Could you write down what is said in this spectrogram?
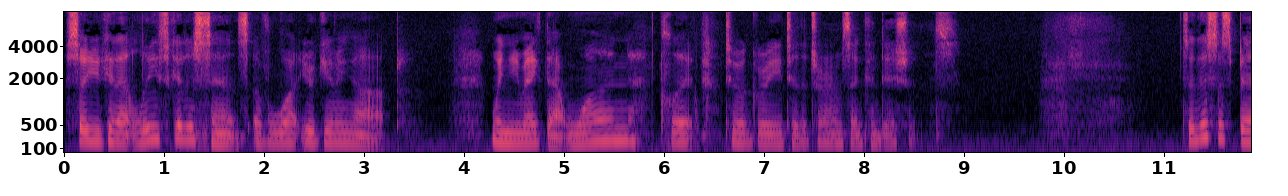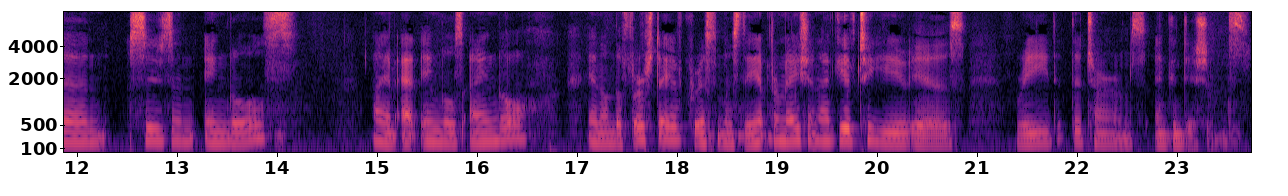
so you can at least get a sense of what you're giving up when you make that one click to agree to the terms and conditions. So, this has been Susan Ingalls. I am at Ingalls Angle. And on the first day of Christmas, the information I give to you is read the terms and conditions.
